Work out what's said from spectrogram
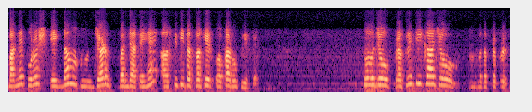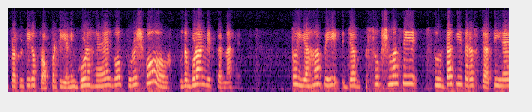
बाद में पुरुष एकदम जड़ बन जाते हैं स्थिति तत्व के, का रूप लेकर तो जो प्रकृति का जो मतलब प्रकृति का प्रॉपर्टी यानी गुण है, वो पुरुष को मतलब गुणान्वित करना है। तो यहाँ पे जब सूक्ष्म से स्थूलता की तरफ़ जाती है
